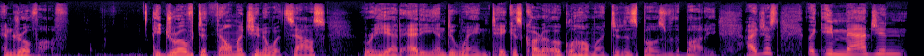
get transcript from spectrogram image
and drove off. He drove to Thelma Chynoweth's house, where he had Eddie and Duane take his car to Oklahoma to dispose of the body. I just like imagine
